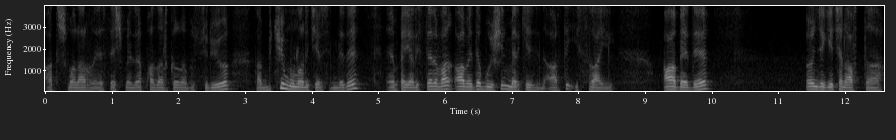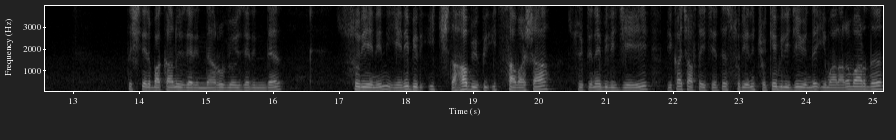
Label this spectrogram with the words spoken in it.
atışmalar, restleşmeler, pazarlıklar sürüyor. Tabii bütün bunların içerisinde de emperyalistler var. ABD bu işin merkezinde. Artı İsrail. ABD önce geçen hafta Dışişleri Bakanı üzerinden, Rubio üzerinden Suriye'nin yeni bir iç, daha büyük bir iç savaşa sürüklenebileceği, birkaç hafta içerisinde Suriye'nin çökebileceği yönünde imaları vardı.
